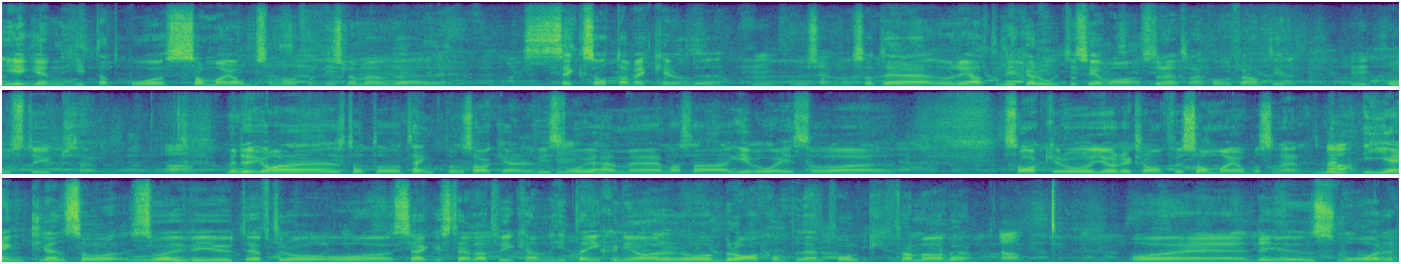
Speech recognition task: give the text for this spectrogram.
egen hittat på sommarjobb som de får pyssla med under sex, åtta veckor under, under sommaren. Så det, och det är alltid lika roligt att se vad studenterna kommer fram till. Ostyrt så här. Ja, Men du, jag har stått och tänkt på en sak här. Vi står ju här med massa giveaways och eh, saker och gör reklam för sommarjobb och sådär. Men Ja. egentligen så, så är vi ute efter att, säkerställa att vi kan hitta ingenjörer och bra kompetent folk framöver. ja. Och eh, det är ju en svår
